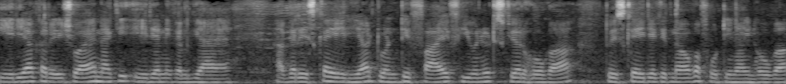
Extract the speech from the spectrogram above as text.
एरिया का रेशो आया, ना कि एरिया निकल के आया है। अगर इसका area twenty five unit square होगा तो इसका एरिया कितना होगा? फोर्टी नाइन होगा।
